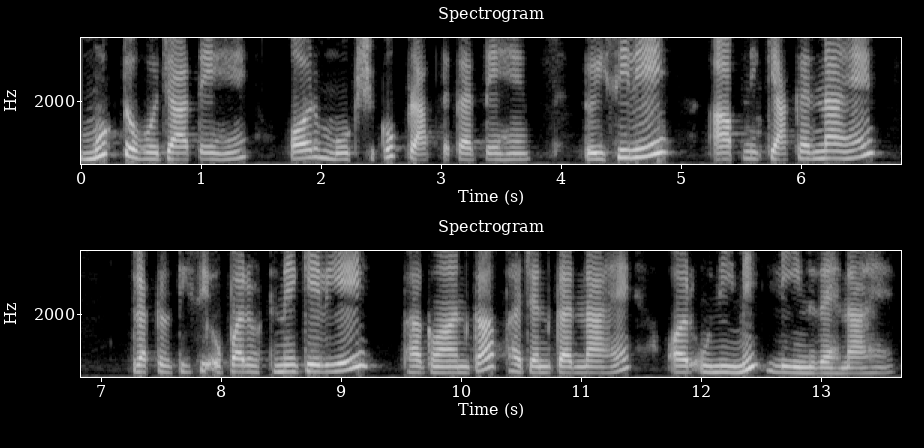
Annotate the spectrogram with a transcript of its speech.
मुक्त हो जाते हैं और मोक्ष को प्राप्त करते हैं। तो इसीलिए आपने क्या करना है? प्रकृति से ऊपर उठने के लिए भगवान का भजन करना है और उन्हीं में लीन रहना है।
